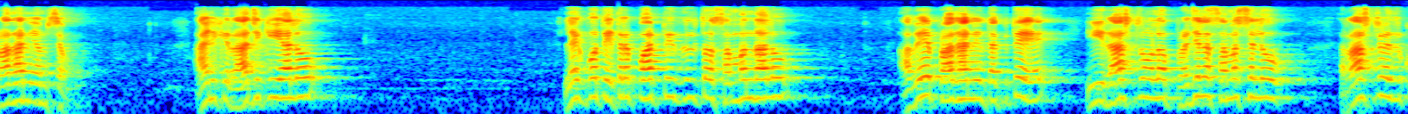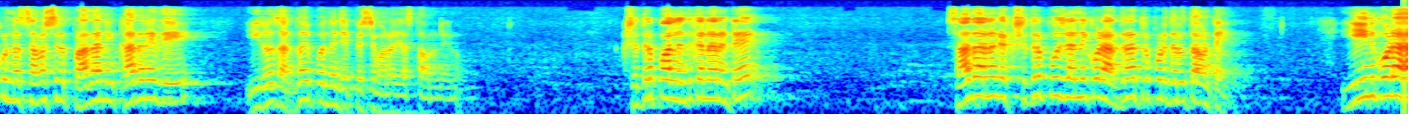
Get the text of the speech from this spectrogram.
ప్రాధాన్యాంశం. ఆయనకి రాజకీయాలు లేకపోతే ఇతర పార్టీలతో సంబంధాలు అవే ప్రాధాన్యం తప్పితే ఈ రాష్ట్రంలో ప్రజల సమస్యలు రాష్ట్రం ఎదుర్కొన్న సమస్యలు ప్రాధాన్యం కాదనేది ఈరోజు అర్థమైపోయిందని చెప్పేసి మనం చేస్తా ఉన్నాను నేను. క్షుద్రపాలన ఎందుకన్నానంటే సాధారణంగా క్షుద్ర పూజలన్నీ కూడా అర్ధరాత్రి పూట జరుగుతూ ఉంటాయి. ఈయన కూడా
